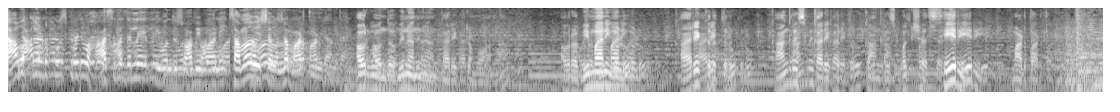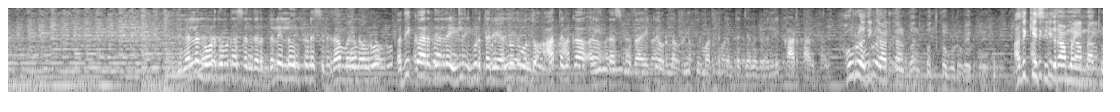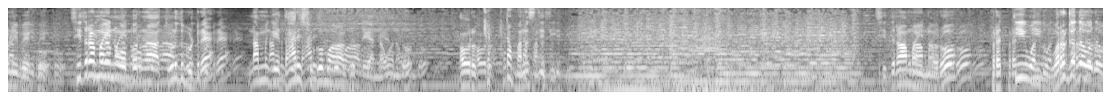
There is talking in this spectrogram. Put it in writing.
ಯಾವ ಕಾರಣಕ್ಕೋಸ್ಕರ ನೀವು ಹಾಸನದಲ್ಲೇ ಈ ಒಂದು ಸ್ವಾಭಿಮಾನಿ ಸಮಾವೇಶವನ್ನ ಮಾಡ್ತಿದ್ದೀರಾ ಅಂತ? ಅವ್ರಿಗೆ ಒಂದು ಅಭಿನಂದನಾ ಕಾರ್ಯಕ್ರಮವನ್ನು. ಅವರ ಅಭಿಮಾನಿಗಳು, ಕಾರ್ಯಕರ್ತರು, ಕಾಂಗ್ರೆಸ್ ಕಾರ್ಯಕರ್ತರು, ಕಾಂಗ್ರೆಸ್ ಪಕ್ಷ ಸೇರಿ ಮಾಡ್ತಾ ಇರ್ತಾರೆ ಇದನ್ನೆಲ್ಲ ನೋಡಿದಂತ ಸಂದರ್ಭದಲ್ಲಿ ಎಲ್ಲೋ ಒಂದ್ ಕಡೆ ಸಿದ್ದರಾಮಯ್ಯನವರು ಅಧಿಕಾರದಿಂದ ಇಳಿದು ಬಿಡ್ತಾರೆ ಅನ್ನೋದು ಒಂದು ಆತಂಕ ಅಹಿಂದ ಸಮುದಾಯಕ್ಕೆ ಅವ್ರನ್ನ ಪ್ರೀತಿ ಮಾಡ್ತಕ್ಕಂಥ ಜನಗಳಲ್ಲಿ ಕಾಡ್ತಾ ಇತ್ತು. ಅವರು ಅಧಿಕಾರದಲ್ಲಿ ಬಂದು ಕುತ್ಕೊಬಿಡ್ಬೇಕು. ಅದಕ್ಕೆ ಸಿದ್ದರಾಮಯ್ಯನ ತುಳಿಬೇಕು. ಸಿದ್ದರಾಮಯ್ಯನ ಒಬ್ಬರನ್ನ ತುಳಿದು ಬಿಟ್ರೆ ನಮಗೆ ದಾರಿ ಸುಗಮವಾಗುತ್ತೆ ಅನ್ನೋ ಒಂದು ಅವರು ಕೆಟ್ಟ ಮನಸ್ಥಿತಿ. ಸಿದ್ದರಾಮಯ್ಯನವರು ಪ್ರತಿ ಒಂದು ವರ್ಗದವರು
